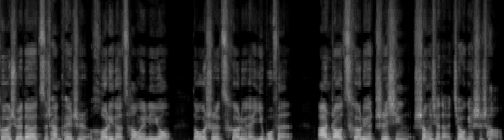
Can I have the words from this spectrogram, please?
科学的资产配置、合理的仓位利用都是策略的一部分。按照策略执行，剩下的交给市场。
